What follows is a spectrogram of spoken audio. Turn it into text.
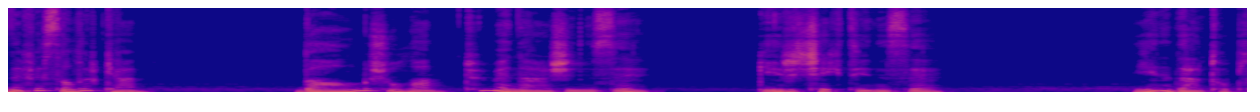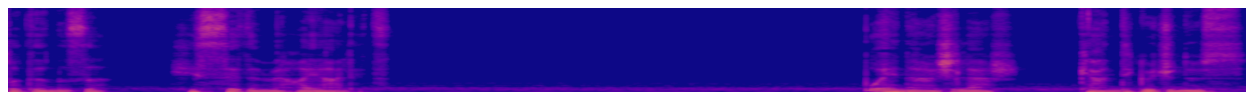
Nefes alırken dağılmış olan tüm enerjinizi geri çektiğinizi, yeniden topladığınızı hissedin ve hayal edin. Bu enerjiler kendi gücünüz,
